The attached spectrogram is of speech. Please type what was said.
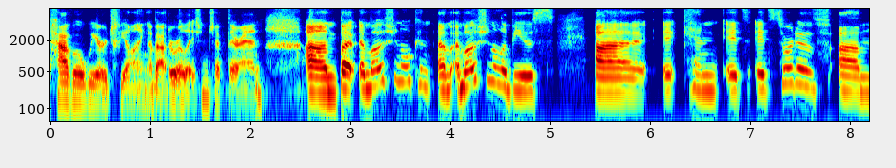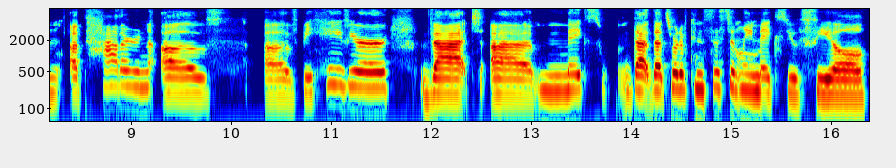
have a weird feeling about a relationship they're in. Um, but emotional um, emotional abuse uh, it can it's it's sort of um, a pattern of of behavior that uh, makes that that sort of consistently makes you feel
